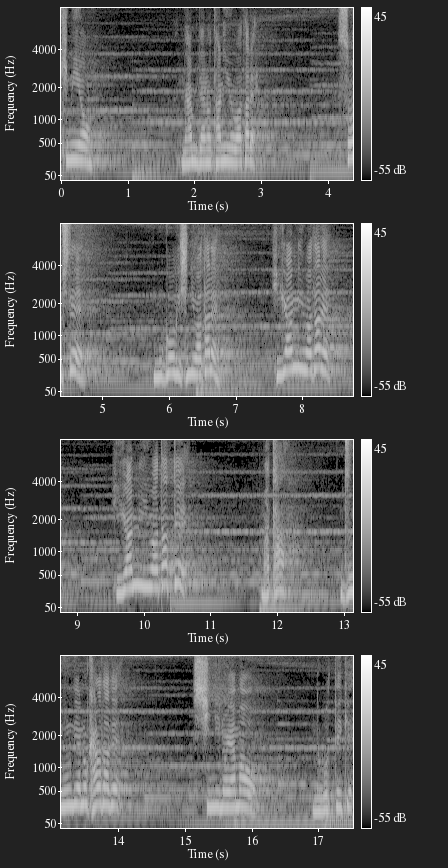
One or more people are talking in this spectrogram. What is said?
君よ涙の谷を渡れ。そして向こう岸に渡れ。彼岸に渡れ。彼岸に渡ってまたずぬれの体で真理の山を登っていけ。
